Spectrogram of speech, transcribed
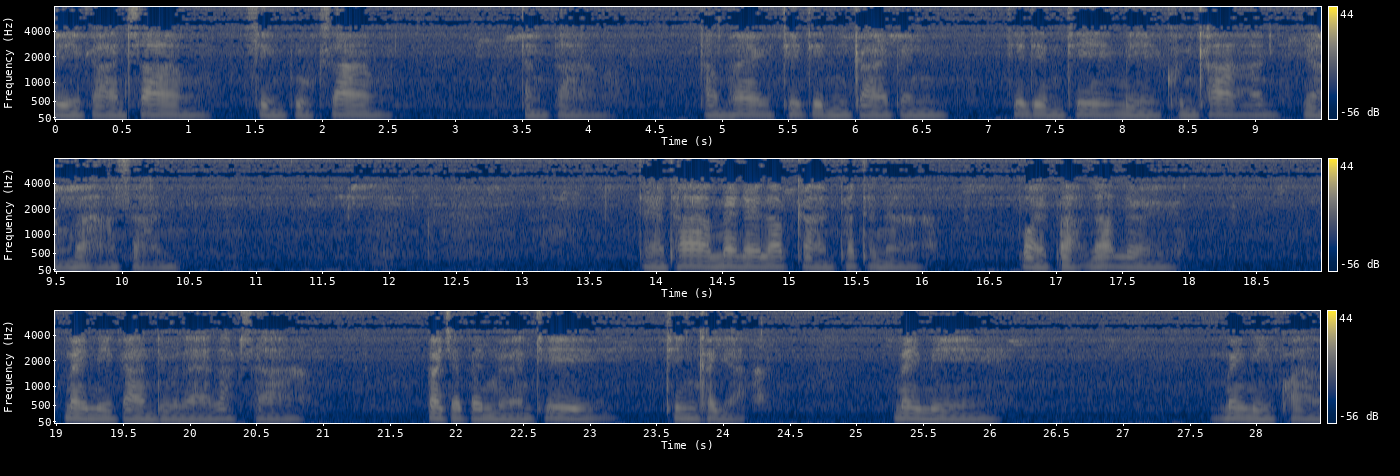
มีการสร้างสิ่งปลูกสร้างต่างๆทำให้ที่ดินกลายเป็นที่ดินที่มีคุณค่าอย่างมหาศาล แต่ถ้าไม่ได้รับการพัฒนาปล่อยปละละเลย ไม่มีการดูแลรักษา ก็จะเป็นเหมือนที่ทิ้งขยะ ไม่มีไม่มีความ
